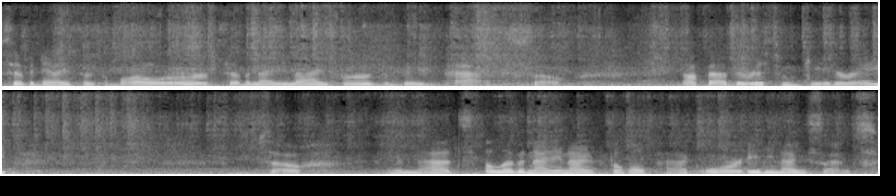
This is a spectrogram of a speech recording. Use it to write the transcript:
79 cents a bottle or 7.99 for the big packs. So not bad. There is some Gatorade. So, and that's 11.99 for the whole pack or 89 cents.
